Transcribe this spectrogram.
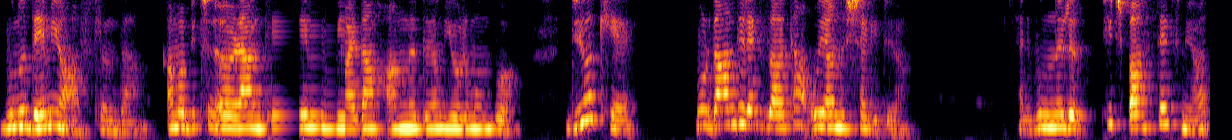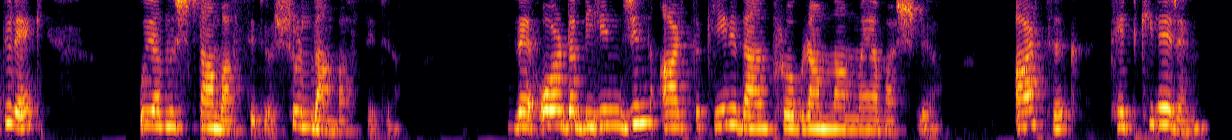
bunu demiyor aslında. Ama bütün öğrendiğim yerden anladığım yorumum bu. Diyor ki buradan direkt zaten uyanışa gidiyor. Hani bunları hiç bahsetmiyor. Direkt uyanıştan bahsediyor. Şuradan bahsediyor. Ve orada bilincin artık yeniden programlanmaya başlıyor. Artık tepkilerin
